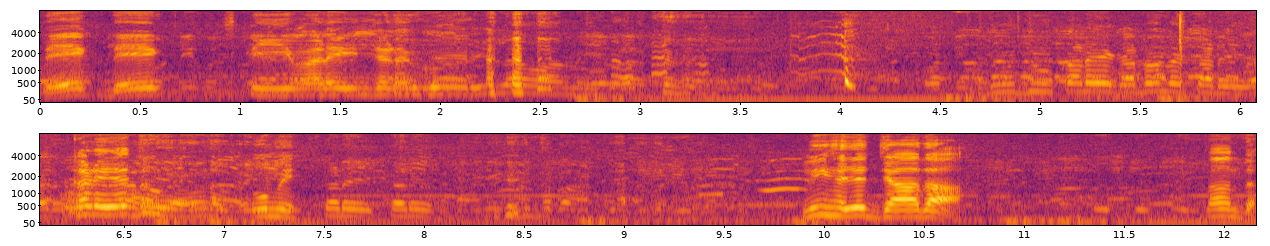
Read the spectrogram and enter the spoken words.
ਦੇਖ ਦੇਖ ਸਟੀਮ ਵਾਲੇ ਇੰਜਨ ਵਾਂਗੂ ਵਾਲੀ ਦੂਜੂ ਕੜੇ ਕੱਢੋ ਤੇ ਕੜੇ ਯਾਰ ਕੜੇ ਆ ਤੂੰ? ਉਵੇਂ। ਕੜੇ ਕੜੇ। ਨਹੀਂ ਹਜੇ ਜ਼ਿਆਦਾ। ਆ।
